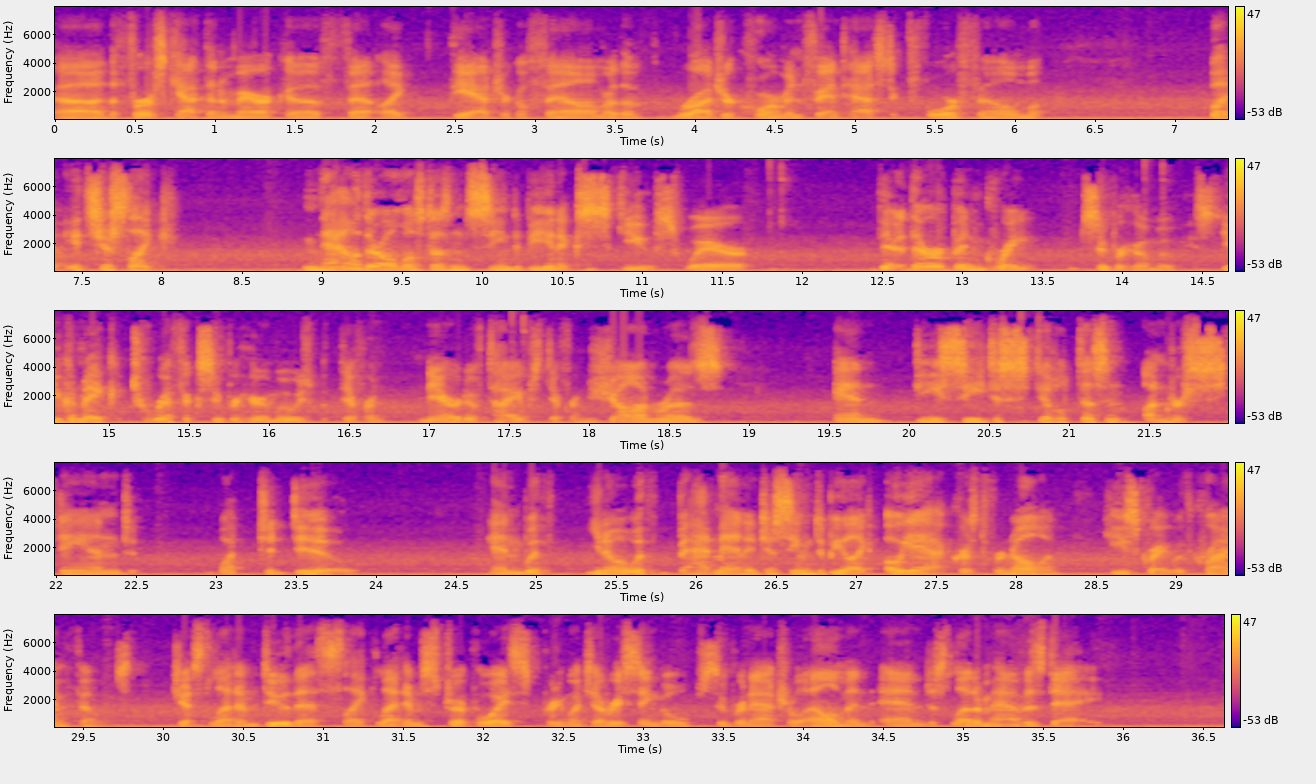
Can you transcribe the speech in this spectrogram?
uh, the first Captain America fe- like theatrical film or the Roger Corman Fantastic Four film, but it's just like now there almost doesn't seem to be an excuse where there there have been great superhero movies. You can make terrific superhero movies with different narrative types, different genres, and DC just still doesn't understand what to do. And with you know with Batman, it just seemed to be like, oh yeah, Christopher Nolan, he's great with crime films. Just let him do this. Like let him strip away pretty much every single supernatural element and just let him have his day.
